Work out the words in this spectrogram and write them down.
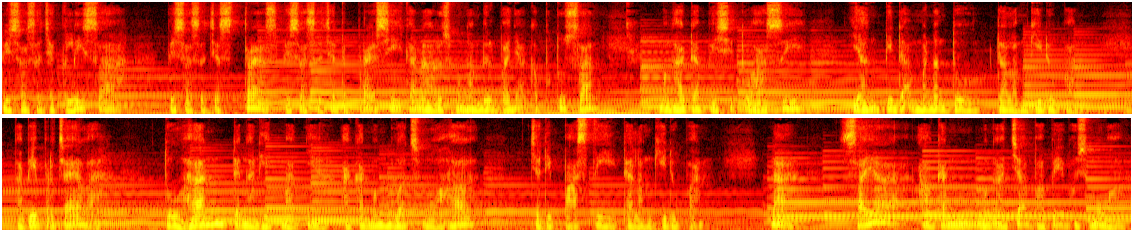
bisa saja gelisah, bisa saja stres, bisa saja depresi karena harus mengambil banyak keputusan menghadapi situasi yang tidak menentu dalam kehidupan. Tapi percayalah, Tuhan dengan hikmatnya akan membuat semua hal jadi pasti dalam kehidupan. Nah, saya akan mengajak Bapak Ibu semua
